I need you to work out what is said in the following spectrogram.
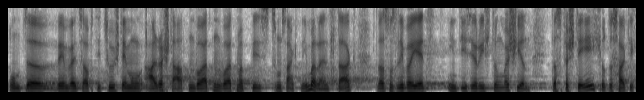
Und äh, wenn wir jetzt auf die Zustimmung aller Staaten warten, warten wir bis zum St. Nimmerleinstag. Lass uns lieber jetzt in diese Richtung marschieren. Das verstehe ich und das halte ich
